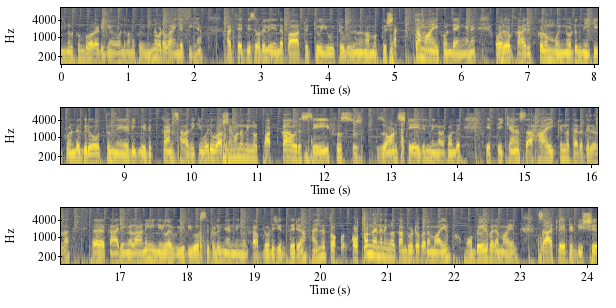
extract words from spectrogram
നിങ്ങൾക്കും ബോറടിക്കും അതുകൊണ്ട് നമുക്ക് ഇന്ന് ഇവിടെ വൈൻഡപ്പ് ചെയ്യാം. അടുത്ത എപ്പിസോഡിൽ ഇതിന്റെ പാർട്ട് ടു യൂട്യൂബിൽ നിന്ന് നമുക്ക് ശക്തമായിക്കൊണ്ട് എങ്ങനെ ഓരോ കരുക്കളും മുന്നോട്ട് നീക്കിക്കൊണ്ട് ഗ്രോത്ത് നേടി എടുക്കാൻ സാധിക്കും. ഒരു വർഷം കൊണ്ട് നിങ്ങൾ പക്ക ഒരു സേഫ് സോൺ സ്റ്റേജിൽ നിങ്ങളെ കൊണ്ട് എത്തിക്കാൻ സഹായിക്കുന്ന തരത്തിലുള്ള കാര്യങ്ങളാണ് ഇനിയുള്ള വീഡിയോസുകൾ ഞാൻ നിങ്ങൾക്ക് അപ്ലോഡ് ചെയ്ത് തരിക. അതിന് ഒപ്പം തന്നെ നിങ്ങൾ കമ്പ്യൂട്ടർ പരമായും മൊബൈൽ പരമായും സാറ്റലൈറ്റ് ഡിഷ്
